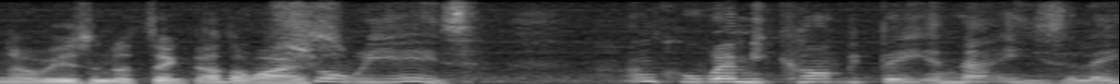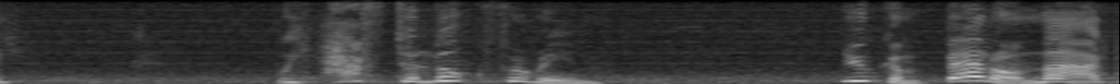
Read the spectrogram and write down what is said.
No reason to think I'm otherwise. sure he is. Uncle Remy can't be beaten that easily. We have to look for him. You can bet on that,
